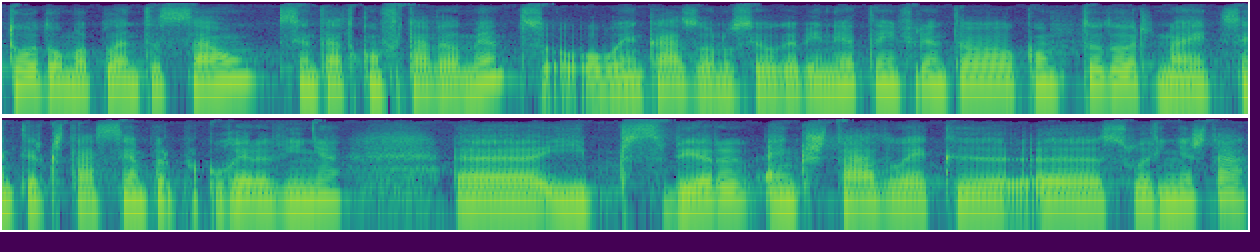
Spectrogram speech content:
toda uma plantação sentado confortavelmente, ou em casa ou no seu gabinete, em frente ao computador, não é? Sem ter que estar sempre a percorrer a vinha uh, e perceber em que estado é que a sua vinha está.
